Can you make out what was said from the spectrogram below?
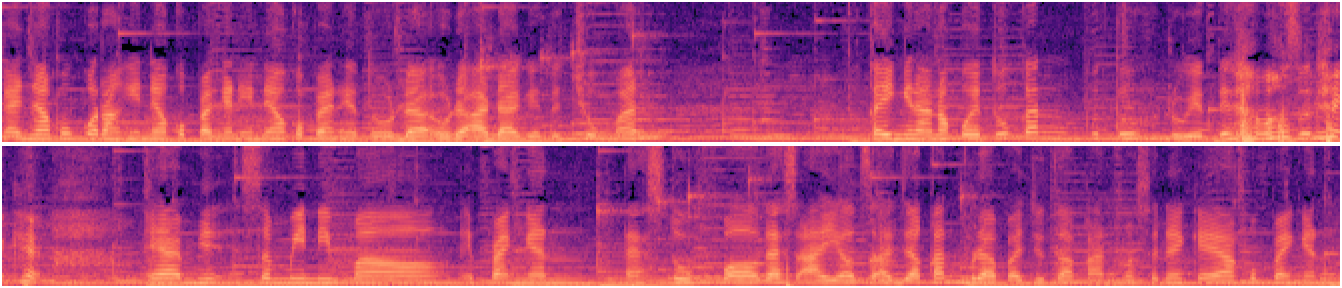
kayaknya aku kurang ini aku pengen ini aku pengen itu udah udah ada gitu. Cuman keinginan aku itu kan butuh duit ya. Maksudnya kayak ya mi- seminimal pengen tes TOEFL tes IELTS aja kan berapa juta kan. Maksudnya kayak aku pengen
